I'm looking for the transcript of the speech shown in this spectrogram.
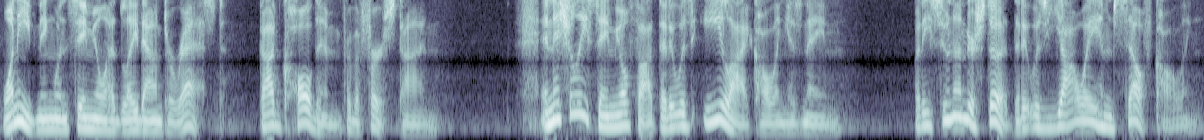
One evening, when Samuel had lay down to rest, God called him for the first time. Initially, Samuel thought that it was Eli calling his name, but he soon understood that it was Yahweh himself calling.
